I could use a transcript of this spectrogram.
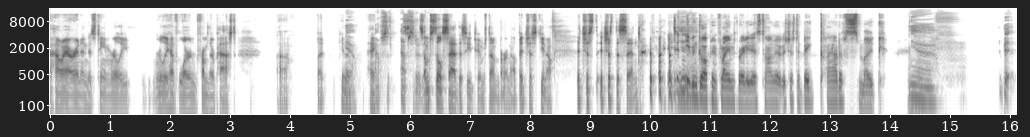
how aaron and his team really really have learned from their past. Uh you know Yeah, hey Abs- absolutely i'm still sad to see tombstone burn up it just you know it's just it's just the sin It didn't Yeah. even go up in flames really this time. It was just a big cloud of smoke. yeah a bit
